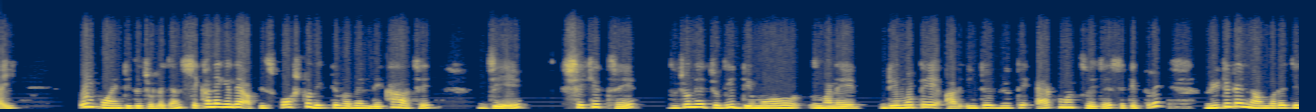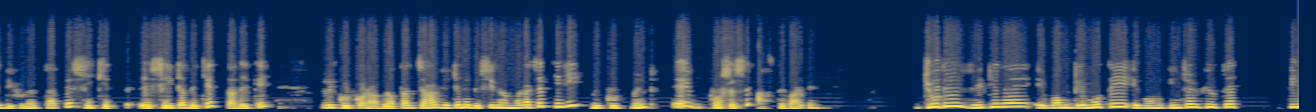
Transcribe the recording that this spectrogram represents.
I ওই পয়েন্টটিতে চলে যান। সেখানে গেলে আপনি স্পষ্ট দেখতে পাবেন লেখা আছে যে সেক্ষেত্রে দুজনের যদি ডেমো মানে ডেমোতে আর ইন্টারভিউতে এক মার্কস হয়ে যায়, সেক্ষেত্রে রিটেনের নাম্বারের যে ডিফারেন্স থাকবে সেই ক্ষেত্রে সেইটা দেখে তাদেরকে রিক্রুট করা হবে। অর্থাৎ যার রিটেনে বেশি নাম্বার আছে, তিনি রিক্রুটমেন্ট প্রসেসে আসতে পারবেন। যদি রিটেনে এবং ডেমোতে এবং ইন্টারভিউতে তিন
